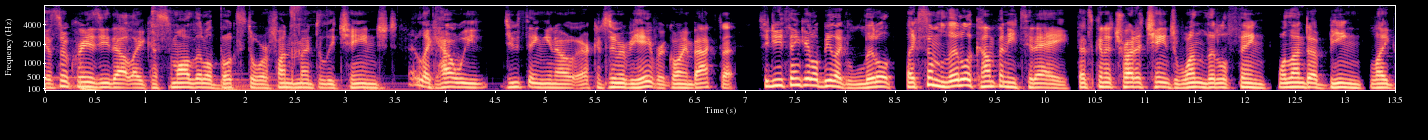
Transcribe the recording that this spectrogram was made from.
It's so crazy that like a small little bookstore fundamentally changed like how we do thing, you know, our consumer behavior going back to So do you think it'll be like little like some little company today that's going to try to change one little thing will end up being like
